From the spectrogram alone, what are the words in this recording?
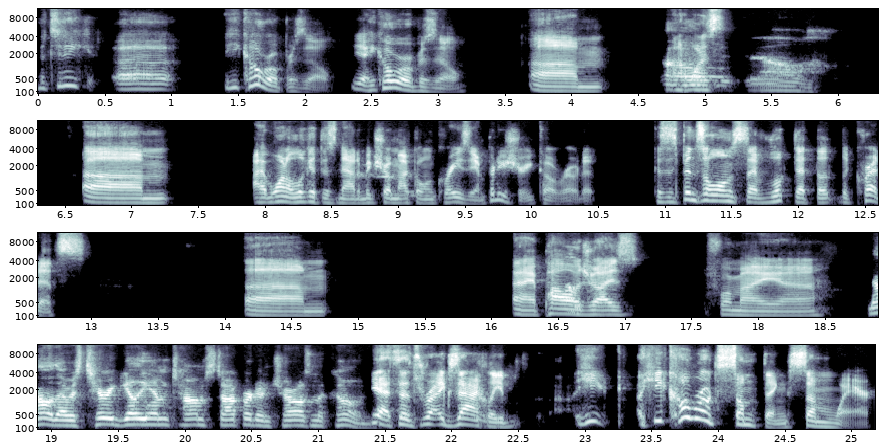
but did he? Uh, he co-wrote Brazil. Yeah, he co-wrote Brazil. Um, Oh, I wanna no. um, I want to look at this now to make sure I'm not going crazy. I'm pretty sure he co-wrote it because it's been so long since I've looked at the, the credits. Um, and I apologize for my. uh No, that was Terry Gilliam, Tom Stoppard, and Charles McKeown. Yes, that's right. Exactly. He he co-wrote something somewhere.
